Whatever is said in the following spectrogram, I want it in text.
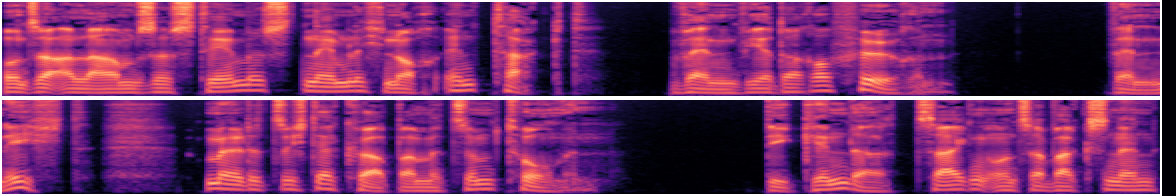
Unser Alarmsystem ist nämlich noch intakt, wenn wir darauf hören. Wenn nicht, meldet sich der Körper mit Symptomen. Die Kinder zeigen uns Erwachsenen,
